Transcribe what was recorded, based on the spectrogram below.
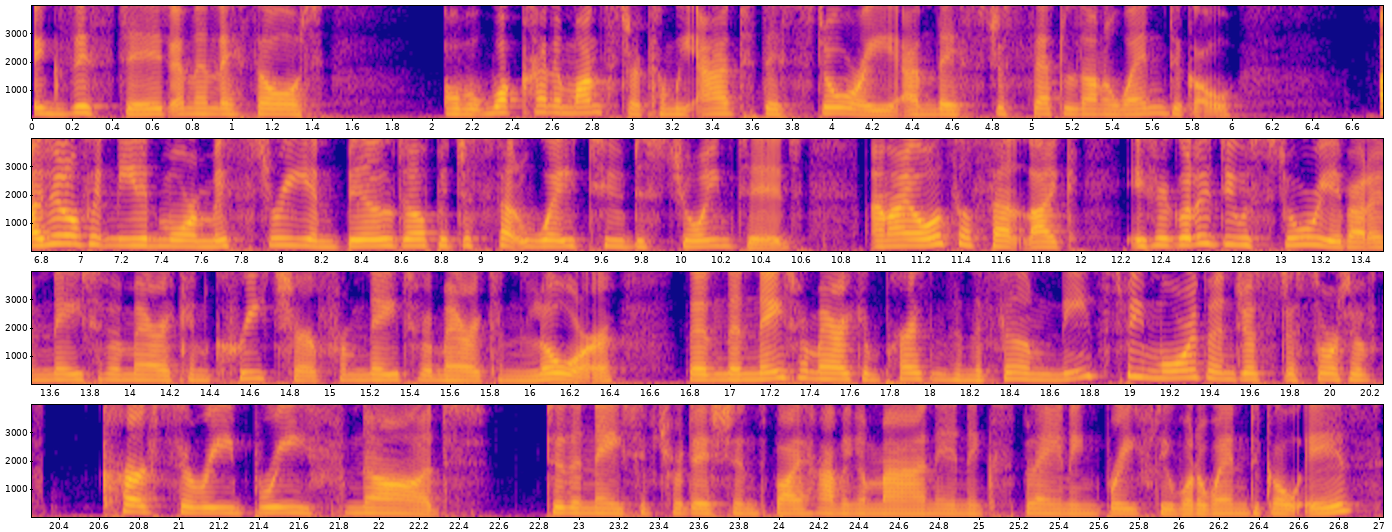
existed, and then they thought, oh, but what kind of monster can we add to this story? And this just settled on a Wendigo. I don't know if it needed more mystery and build up. It just felt way too disjointed. And I also felt like if you're going to do a story about a Native American creature from Native American lore, then the Native American presence in the film needs to be more than just a sort of cursory, brief nod to the native traditions by having a man in explaining briefly what a Wendigo is.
